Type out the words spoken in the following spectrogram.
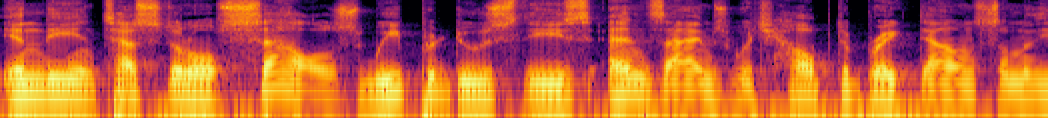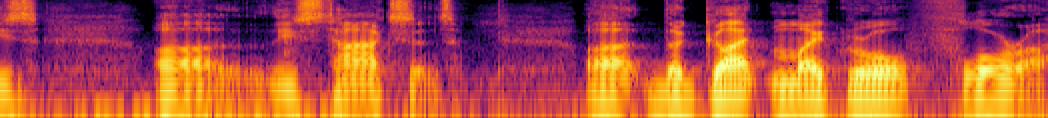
in the intestinal cells, we produce these enzymes which help to break down some of these, uh, these toxins. Uh, the gut microflora.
